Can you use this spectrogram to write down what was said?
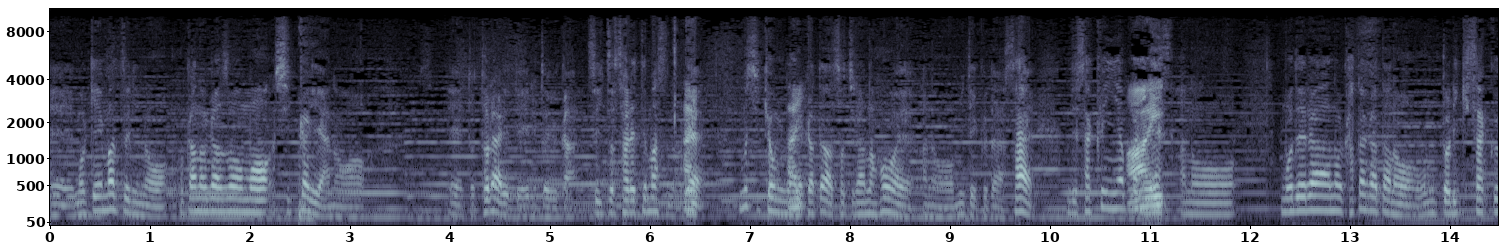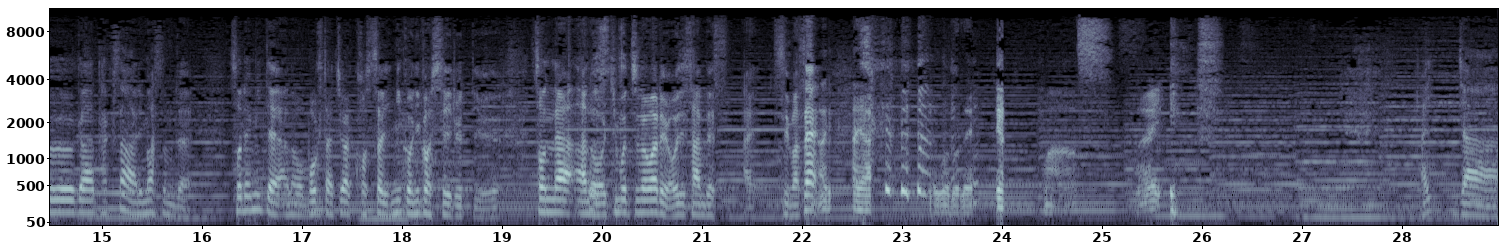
えー模型祭りの他の画像もしっかりあの、えー、と撮られているというか、ツイートされてますので、はいもし興味のある方はそちらの方へ、あの見てください。で作品やっぱりね、はいあのモデラーの方々の本当力作がたくさんありますので、それ見てあの僕たちはこっそりニコニコしているっていうそんなあの気持ちの悪いおじさんです。はい、すいません。ありはい、ということで、やってます。はい。はい、じゃあ、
